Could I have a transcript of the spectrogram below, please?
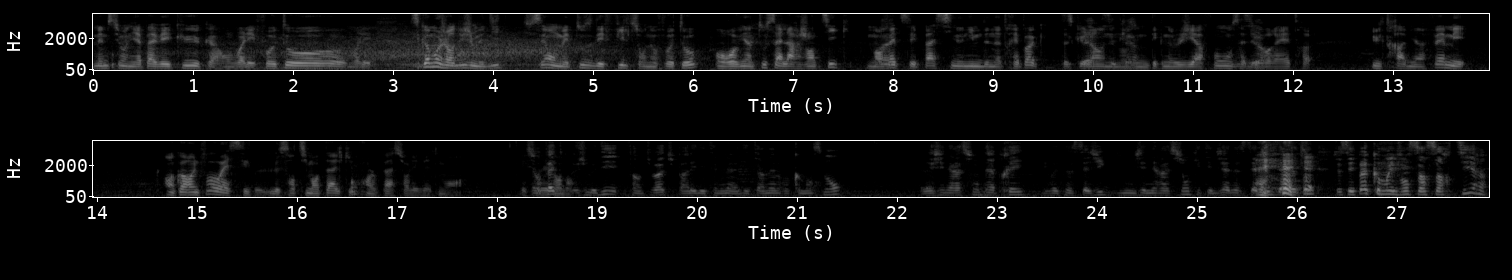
même si on n'y a pas vécu, car on voit les photos. on voit les- C'est comme aujourd'hui, je me dis, tu sais, on met tous des filtres sur nos photos. On revient tous à l'argentique, mais en Ouais. fait, c'est pas synonyme de notre époque, parce que clair, là, on est dans clair. une technologie à fond. Ça sûr. devrait être ultra bien fait, mais encore une fois, ouais, c'est le sentimental qui prend le pas sur les vêtements et Et sur en les fait, tendances. je me dis, enfin, tu vois, tu parlais d'éternel recommencement. La génération d'après, ils vont être nostalgiques d'une génération qui était déjà nostalgique d'un truc. Je sais pas comment ils vont s'en sortir,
